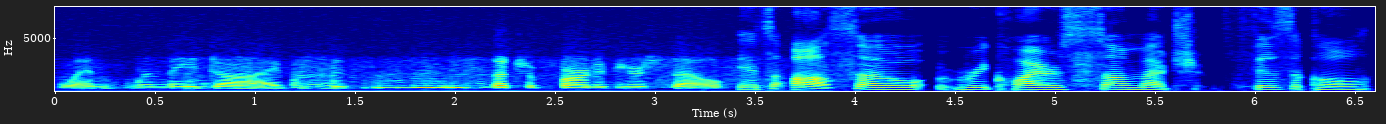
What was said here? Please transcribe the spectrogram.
when, when they die because you lose such a part of yourself. It's also requires so much physical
